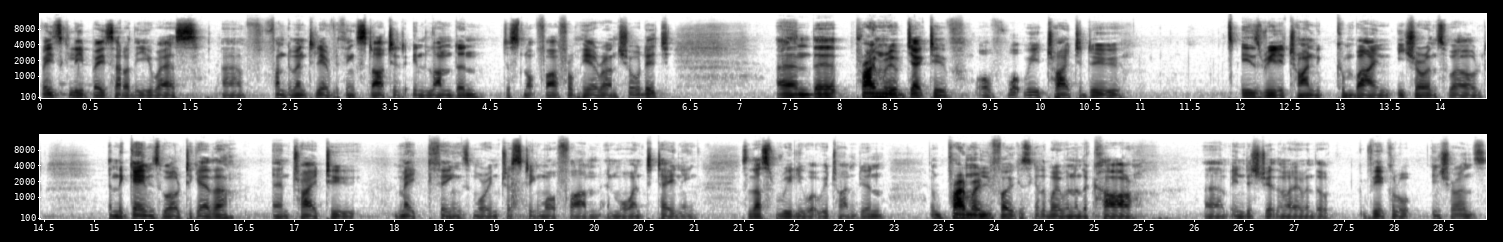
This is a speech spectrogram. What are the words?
basically based out of the US. Uh, fundamentally, everything started in London, just not far from here around Shoreditch. And the primary objective of what we try to do is really trying to combine insurance world and the games world together and try to make things more interesting, more fun, and more entertaining. So that's really what we're trying to do. And, primarily focusing at the moment on the car um, industry at the moment, the vehicle insurance.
